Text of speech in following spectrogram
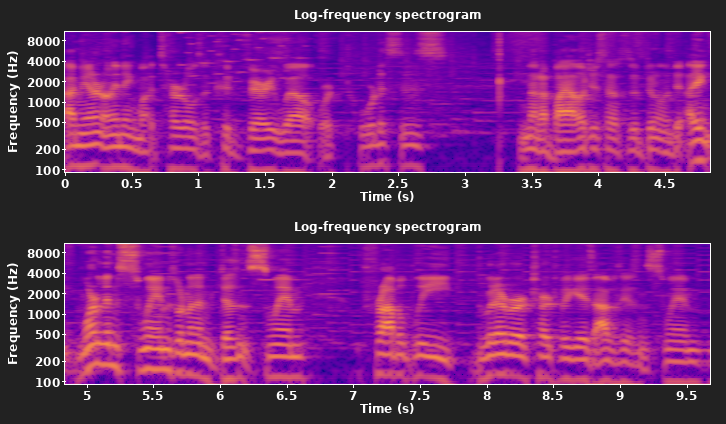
I mean, I don't know anything about turtles. It could very well, or tortoises. I'm not a biologist. I think one of them swims, one of them doesn't swim. Probably whatever Turtwig is, obviously doesn't swim,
